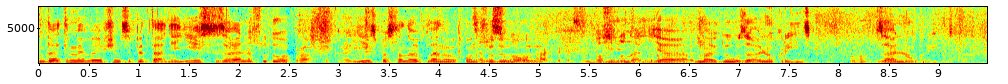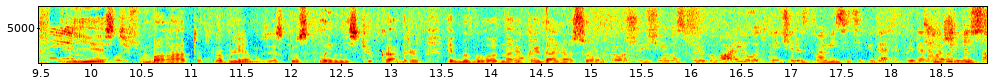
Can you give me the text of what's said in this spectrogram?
Ну, давайте ми вивчимо це питання. Є загальна судова практика, є постанови Плену Це Верховного не суду. судова практика, це до суду навіть. не Я маю до загальноукраїнська. Загальноукраїнська. Є багато проблем у зв'язку з плинністю кадрів, якби була одна відповідальна особа. Перепрошую, що я вас перебиваю. От ви через два місяці підете, прийде на ваше місце.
